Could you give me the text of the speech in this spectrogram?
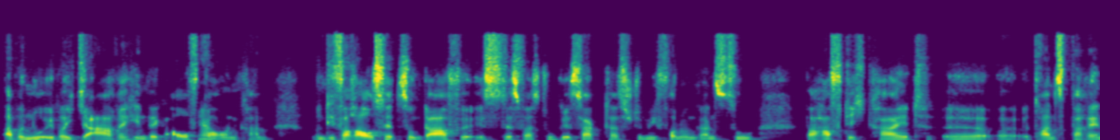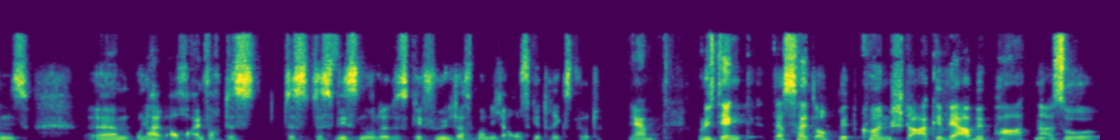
aber nur über Jahre hinweg aufbauen ja. kann. Und die Voraussetzung dafür ist das, was du gesagt hast, stimme ich voll und ganz zu, Wahrhaftigkeit, äh, äh, Transparenz ähm, und halt auch einfach das, das, das Wissen oder das Gefühl, dass man nicht ausgetrickst wird. Ja, und ich denke, dass halt auch Bitcoin starke Werbepartner, also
